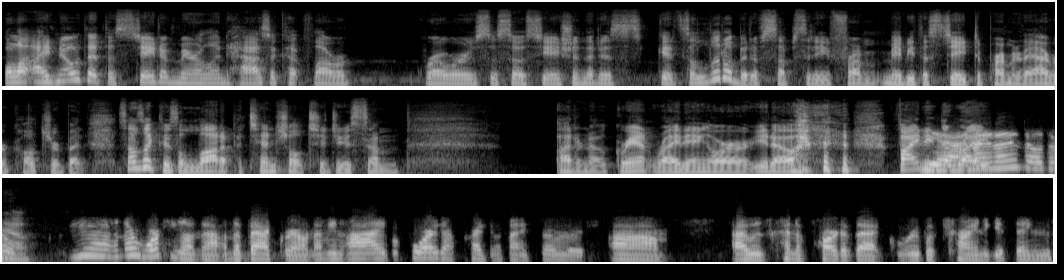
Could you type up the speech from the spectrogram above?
Well, I know that the state of Maryland has a cut flower growers association that is gets a little bit of subsidy from maybe the state department of agriculture but it sounds like there's a lot of potential to do some i don't know grant writing or you know finding yeah, the right and I, and I know they're yeah Yeah, and they're working on that in the background. I mean, I before I got pregnant with my third, um, I was kind of part of that group of trying to get things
